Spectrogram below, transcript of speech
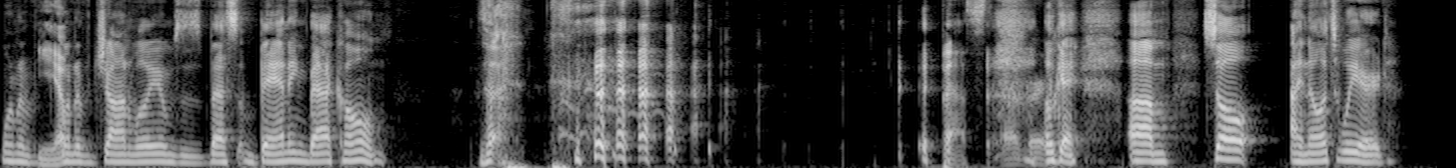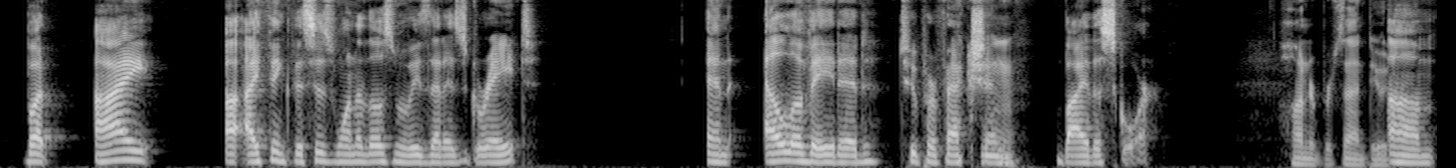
One of Yep. one of John Williams' best banning back home. Best ever. Okay. Um, so I know it's weird, but I uh, I think this is one of those movies that is great and elevated to perfection Mm. By the score. 100% dude. Um,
